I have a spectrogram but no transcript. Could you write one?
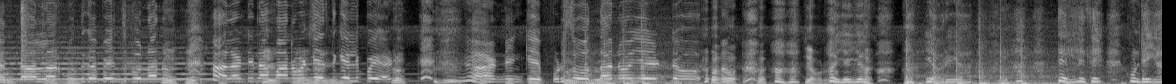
ఎంత అల్లారు ముద్దుగా పెంచుకున్నాను. అలాంటి నా మనవడిని ఎత్తుకెళ్ళిపోయాడు. ఆడిని ఇంకెప్పుడు చూస్తానో ఏంటో. ఎవరు? అయ్యయ్యో ఎవరయ్యా? తెలియదే ఉండయ్యా.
